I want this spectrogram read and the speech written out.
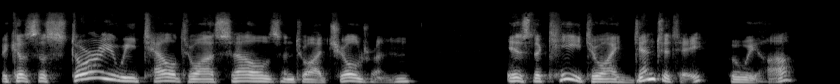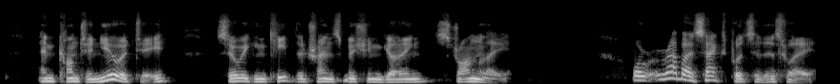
Because the story we tell to ourselves and to our children is the key to identity, who we are, and continuity, so we can keep the transmission going strongly. Or Rabbi Sacks puts it this way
